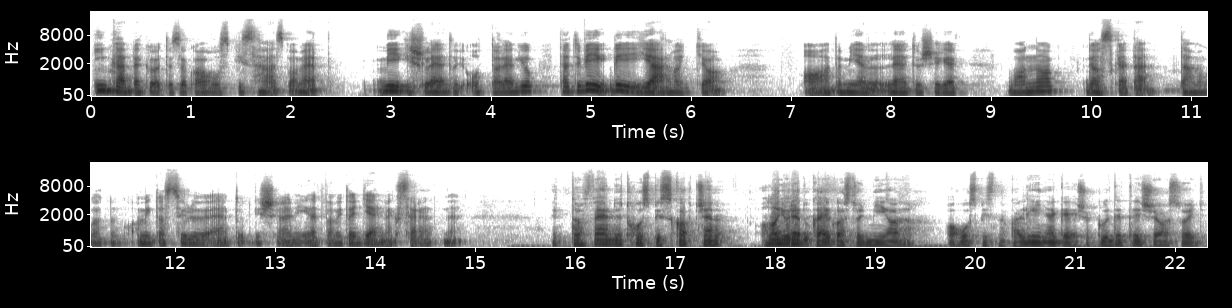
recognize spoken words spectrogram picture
inkább beköltözök a hospice házba, mert mégis lehet, hogy ott a legjobb, tehát vég, végigjárhatja, a, hát milyen lehetőségek vannak, de azt kell támogatnunk, amit a szülő el tud viselni, illetve amit a gyermek szeretne. Itt a felnőtt hospice kapcsán, ha nagyon redukáljuk azt, hogy mi a, a hospice-nak a lényege és a küldetése, az, hogy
